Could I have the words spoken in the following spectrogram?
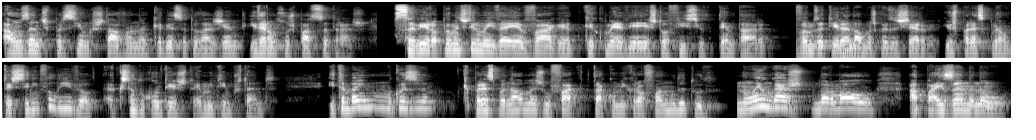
há uns anos pareciam que estavam na cabeça de toda a gente e deram-se uns passos atrás saber, ou pelo menos ter uma ideia vaga de que a comédia é este ofício de tentar. Vamos atirando, hum. algumas coisas servem e os parece que não. Tens de ser infalível. A questão do contexto é muito importante. E também uma coisa que parece banal, mas o facto de estar com o microfone muda tudo. Não é um gajo normal à paisana, não.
